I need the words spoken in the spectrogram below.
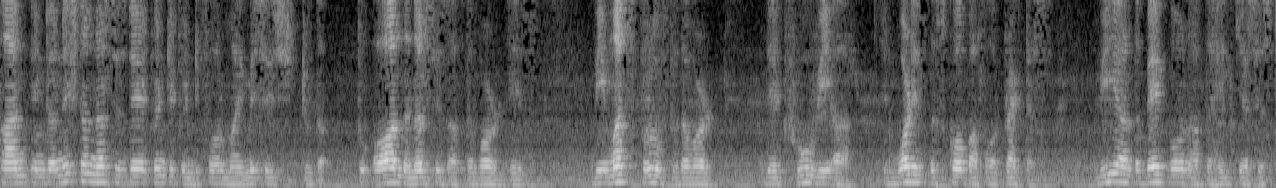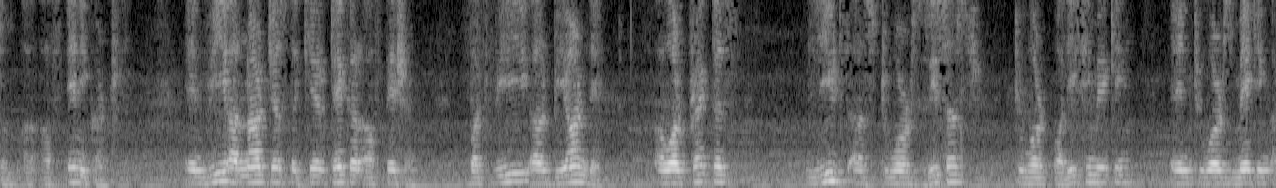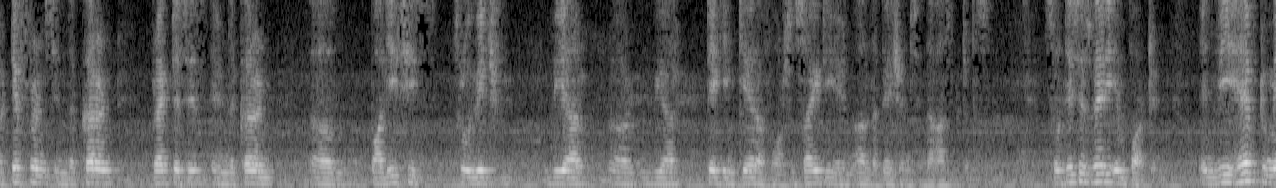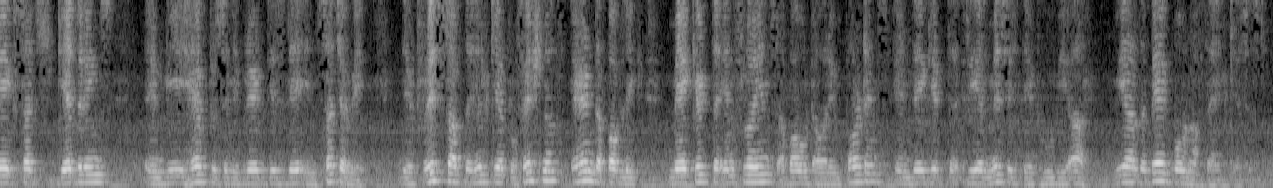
On International Nurses Day 2024, my message to the to all the nurses of the world is we must prove to the world that who we are and what is the scope of our practice. We are the backbone of the healthcare system uh, of any country. And we are not just the caretaker of patient, but we are beyond that. Our practice leads us towards research, toward policy making, and towards making a difference in the current practices and the current um, policies through which we are uh, we are taking care of our society and all the patients in the hospitals. So this is very important, and we have to make such gatherings, and we have to celebrate this day in such a way that rest of the healthcare professionals and the public may get the influence about our importance and they get the real message that who we are. We are the backbone of the healthcare system.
